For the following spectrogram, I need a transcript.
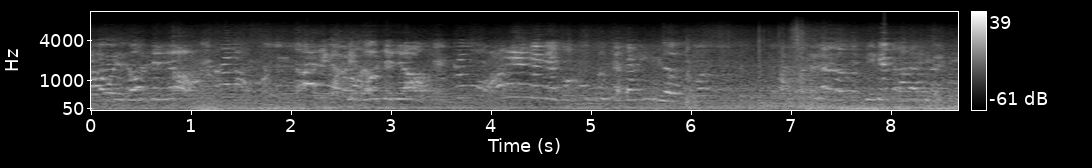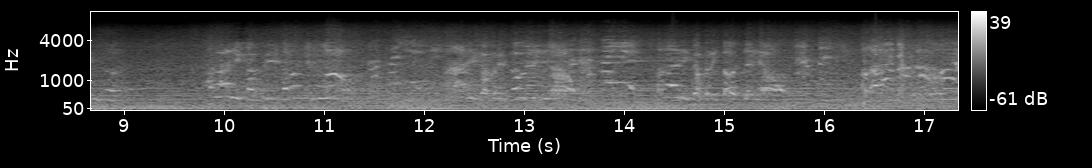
కంపెనీ దౌర్జన్యం అలాని కంపెనీ దౌర్జన్యం అలాని కంపెనీ దౌర్జన్యం అలాని కంపెనీ దౌర్జన్యం అలాని కంపెనీ దౌర్జన్యం అలాని కంపెనీ కంపెనీ దౌర్జన్యం అలాని కంపెనీ దౌర్జన్యం పాతి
